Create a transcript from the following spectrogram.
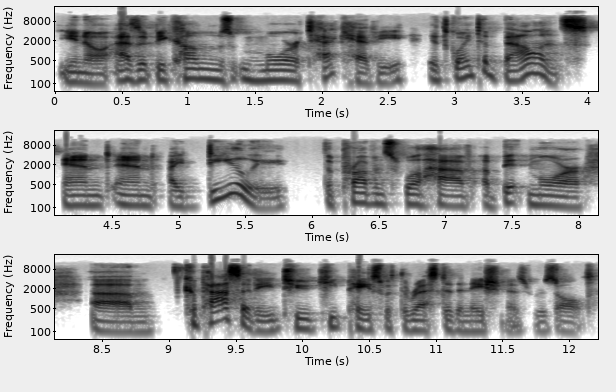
you know, as it becomes more tech heavy, it's going to balance, and and ideally, the province will have a bit more um, capacity to keep pace with the rest of the nation as a result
